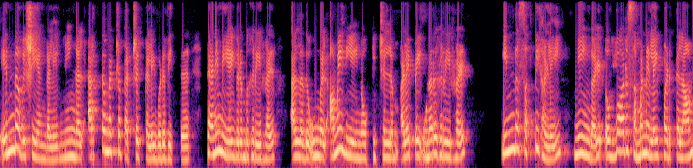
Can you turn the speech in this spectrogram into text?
எந்த விஷயங்களில் நீங்கள் அர்த்தமற்ற பற்றுக்களை விடுவித்து தனிமையை விரும்புகிறீர்கள் அல்லது உங்கள் அமைதியை நோக்கி செல்லும் அழைப்பை உணர்கிறீர்கள்? இந்த சக்திகளை நீங்கள் எவ்வாறு சமநிலைப்படுத்தலாம்?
